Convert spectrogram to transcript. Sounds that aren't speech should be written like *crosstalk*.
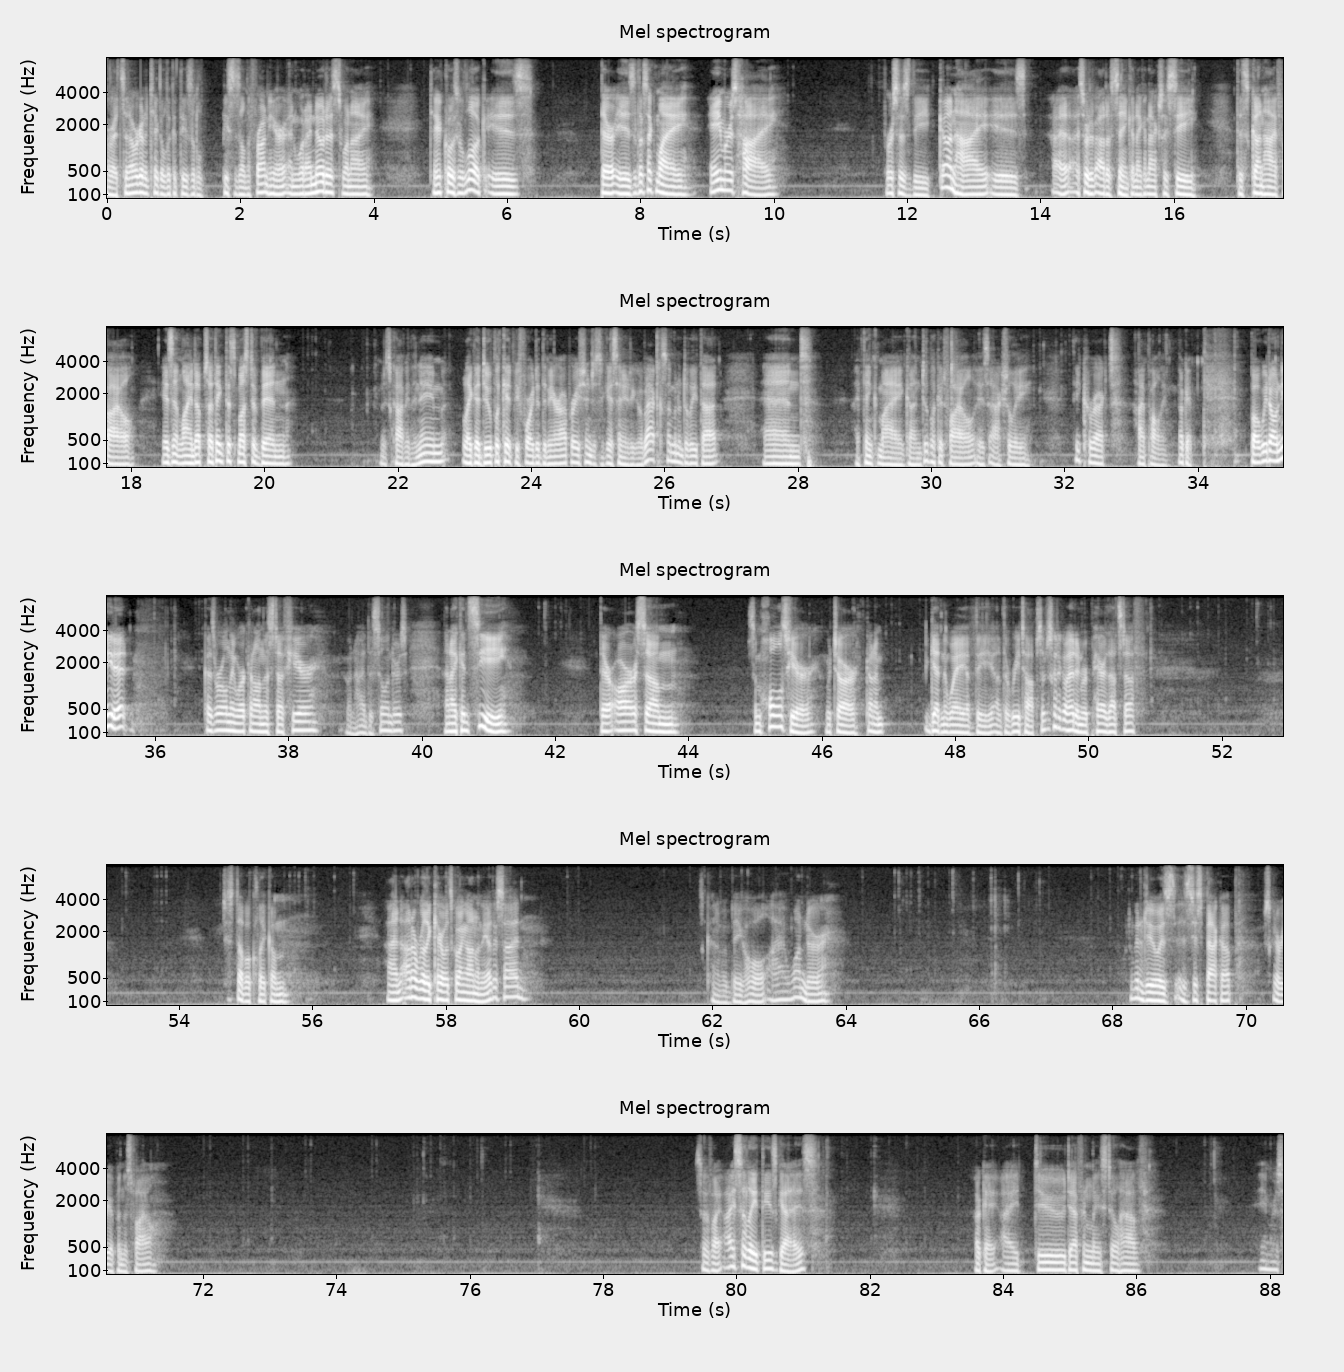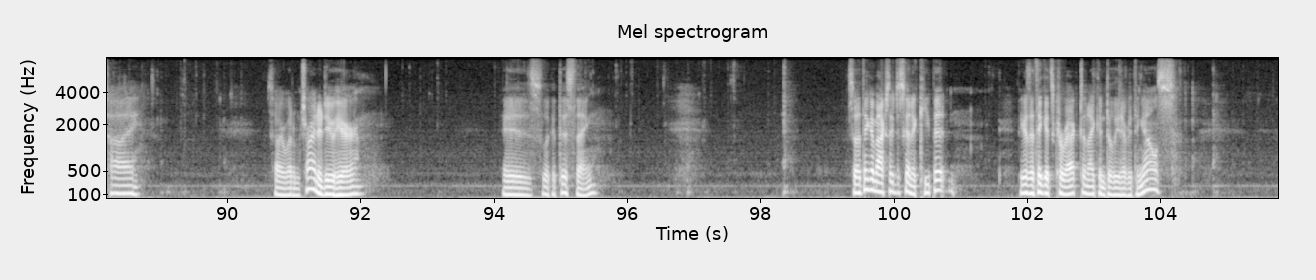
All right, so now we're going to take a look at these little pieces on the front here. And what I noticed when I take a closer look is there is, it looks like my aimer's high versus the gun high is uh, sort of out of sync. And I can actually see this gun high file isn't lined up. So I think this must have been, just copy the name, like a duplicate before I did the mirror operation, just in case I need to go back. So I'm going to delete that. And I think my gun duplicate file is actually the correct high poly. Okay, but we don't need it because we're only working on this stuff here. Go and hide the cylinders. And I can see there are some some holes here which are going to get in the way of the of the retop. So I'm just going to go ahead and repair that stuff. Just double click them. And I don't really care what's going on on the other side. It's kind of a big hole. I wonder... What I'm going to do is, is just back up. I'm just going to reopen this file. So if I isolate these guys, okay, I do definitely still have Aimer's high. Sorry, what I'm trying to do here is look at this thing. So I think I'm actually just going to keep it because I think it's correct and I can delete everything else.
